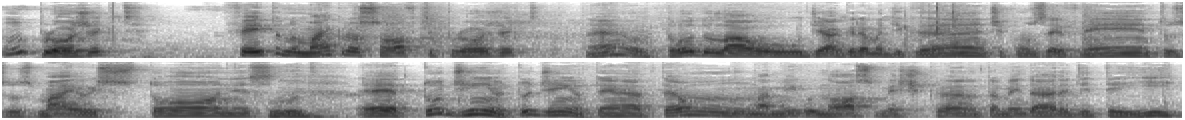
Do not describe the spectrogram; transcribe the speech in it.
um project feito no Microsoft Project, né, todo lá o diagrama de Gantt com os eventos, os milestones, é tudinho, tudinho. Tem até um amigo nosso mexicano também da área de TI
